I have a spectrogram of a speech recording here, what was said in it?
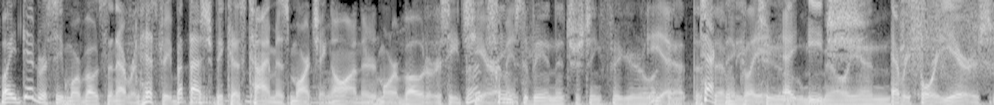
Well, he did receive more votes than ever in history, but that's because time is marching on. There's more voters each That year. seems I mean, to be an interesting figure to look yeah, at. The technically, 72 uh, each million. every four years,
